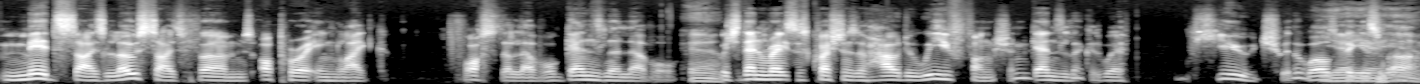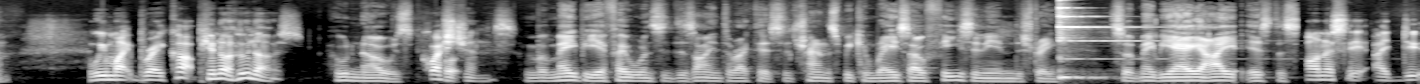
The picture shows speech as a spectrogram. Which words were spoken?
mid-sized, low-sized firms operating like Foster level, Gensler level, Yeah. which then raises questions of how do we function, Gensler, because we're huge, we're the world's Yeah, biggest yeah, firm. We might break up. You know, who knows? Who knows? Questions. But maybe if everyone's a design director, it's a chance we can raise our fees in the industry. So maybe AI is the. honestly i do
